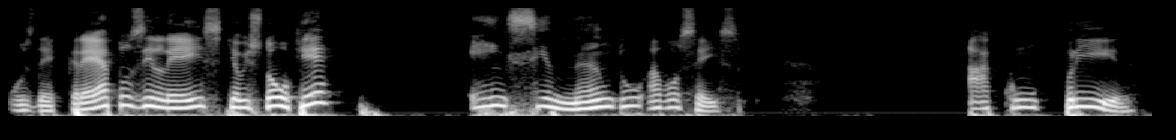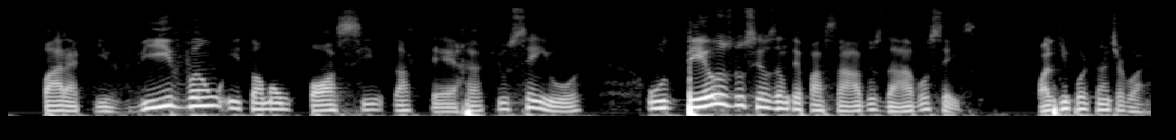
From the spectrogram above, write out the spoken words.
os decretos e leis que eu estou o quê? Ensinando a vocês a cumprir para que vivam e tomam posse da terra que o Senhor, o Deus dos seus antepassados, dá a vocês. Olha que importante agora.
